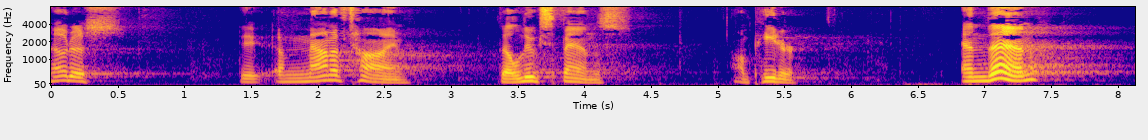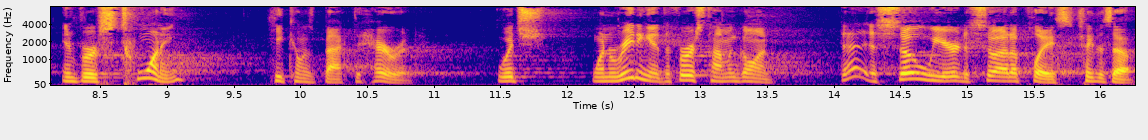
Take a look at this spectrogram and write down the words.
Notice the amount of time that Luke spends on Peter. And then in verse 20, he comes back to Herod, which, when reading it the first time, I'm going, that is so weird, it's so out of place. Check this out.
